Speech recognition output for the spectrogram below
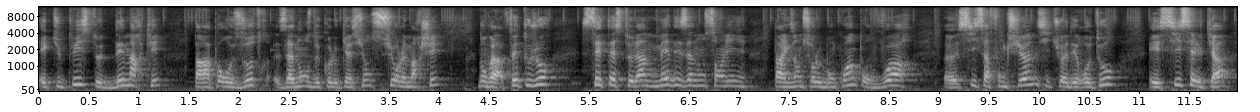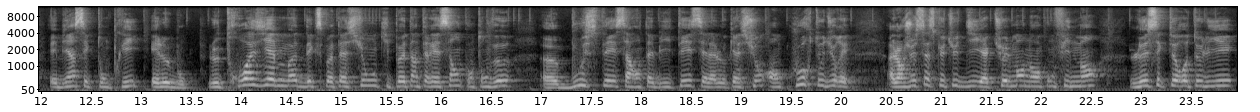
et que tu puisses te démarquer par rapport aux autres annonces de colocation sur le marché. Donc voilà, fais toujours ces tests-là, mets des annonces en ligne par exemple sur le Bon Coin pour voir euh, si ça fonctionne, si tu as des retours et si c'est le cas, eh bien c'est que ton prix est le bon. Le troisième mode d'exploitation qui peut être intéressant quand on veut booster sa rentabilité, c'est la location en courte durée. Alors je sais ce que tu te dis, actuellement on est en confinement, le secteur hôtelier,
